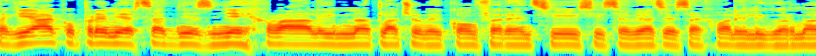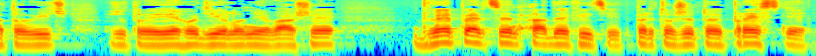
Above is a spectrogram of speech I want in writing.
tak ja ako premiér sa dnes nechválim na tlačovej konferencii, síce viacej sa chválil Igor Matovič, že to je jeho dielo, nie vaše, 2% deficit, pretože to je presne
